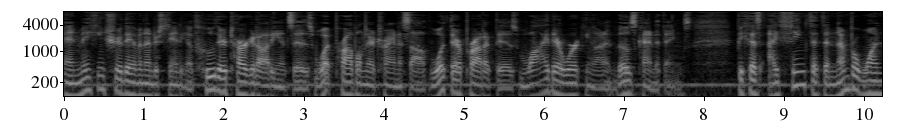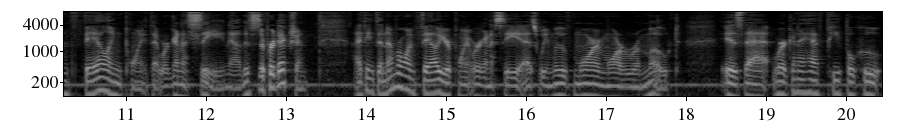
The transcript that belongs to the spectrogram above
and making sure they have an understanding of who their target audience is, what problem they're trying to solve, what their product is, why they're working on it, those kind of things. Because I think that the number one failing point that we're going to see now, this is a prediction. I think the number one failure point we're going to see as we move more and more remote is that we're going to have people who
